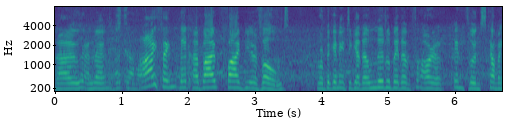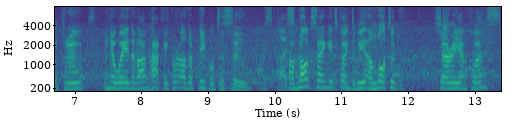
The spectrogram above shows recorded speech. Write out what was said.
now, and then I think that about five years old, we're beginning to get a little bit of our influence coming through in a way that I'm happy for other people to see. I'm not saying it's going to be a lot of sherry influence,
